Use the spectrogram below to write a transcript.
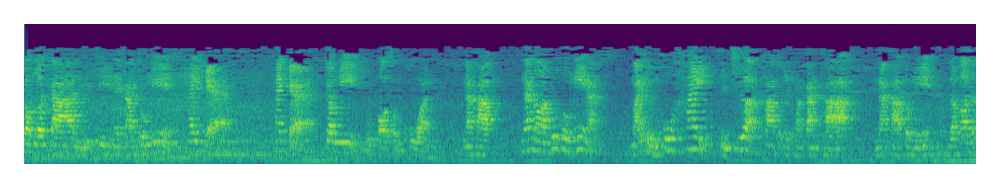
กระบวนการวิธีในการทวงหนี้ให้แก่ ให้แก่เจ้าหนี้อยู่พอสมควรนะครับ แน่นอนผู้ทวงหนี้น่ะหมายถึงผู้ให้สินเชื่อทางปกติทางการค้านะครับ ตรงนี้แล้วก็จะ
